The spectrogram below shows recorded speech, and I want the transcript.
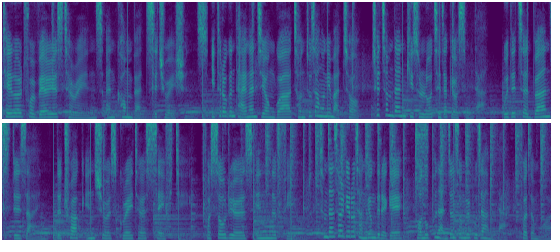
tailored for various terrains and combat situations. 이 트럭은 다양한 지형과 전투 상황에 맞춰 최첨단 기술로 제작되었습니다. With its advanced design, the truck ensures greater safety for soldiers in the field. 첨단 설계로 장병들에게 더 높은 안전성을 보장합니다. Furthermore,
